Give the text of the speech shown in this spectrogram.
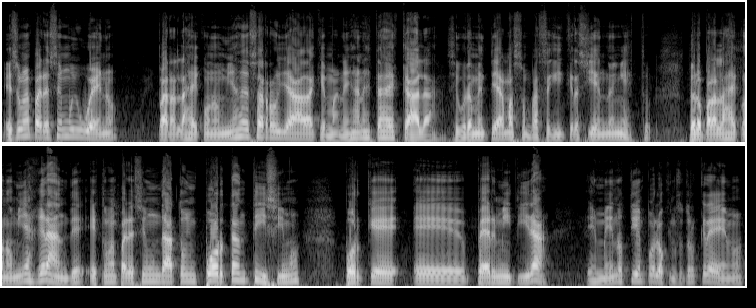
Eso me parece muy bueno para las economías desarrolladas que manejan estas escalas. Seguramente Amazon va a seguir creciendo en esto. Pero para las economías grandes, esto me parece un dato importantísimo porque eh, permitirá en menos tiempo de lo que nosotros creemos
